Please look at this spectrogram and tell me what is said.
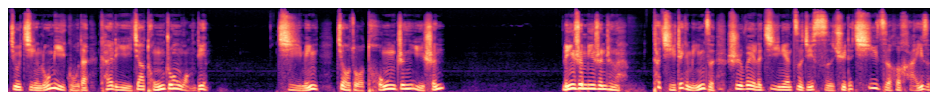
就紧锣密鼓的开了一家童装网店，起名叫做“童真一生”。林生斌声称啊，他起这个名字是为了纪念自己死去的妻子和孩子，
